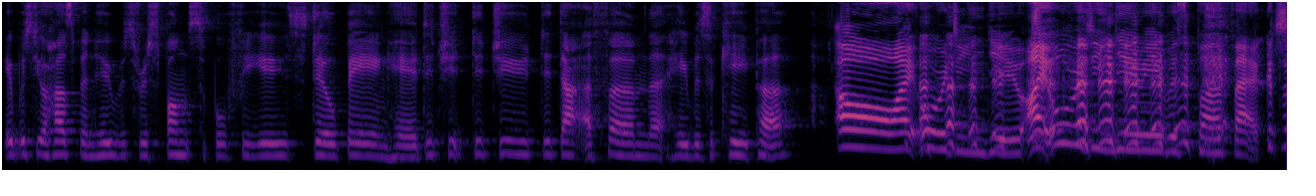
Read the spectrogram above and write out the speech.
it was your husband who was responsible for you still being here. Did you did you did that affirm that he was a keeper? Oh, I already knew. I already knew he was perfect.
